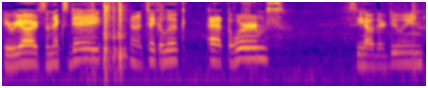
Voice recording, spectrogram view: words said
Here we are, it's the next day. Gonna take a look at the worms, see how they're doing.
